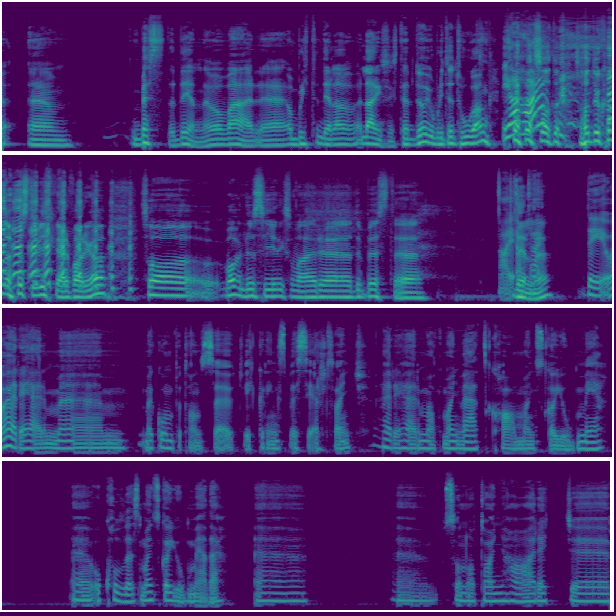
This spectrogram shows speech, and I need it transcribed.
eh, beste delene ved å være og blitt en del av læringsverkstedet? Du har jo blitt det to ganger, så, så du kan høste virkelige erfaringer. Så hva vil du si liksom, er de beste Nei, delene? det er jo dette her med, med kompetanseutvikling spesielt. sant? Dette her med at man vet hva man skal jobbe med, eh, og hvordan man skal jobbe med det. Eh, eh, sånn at han har et eh,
